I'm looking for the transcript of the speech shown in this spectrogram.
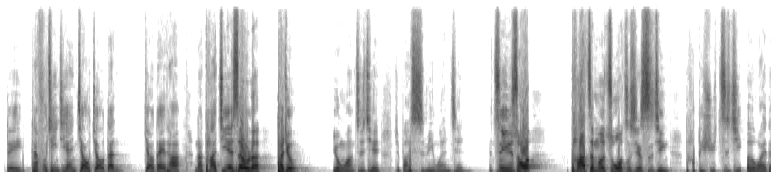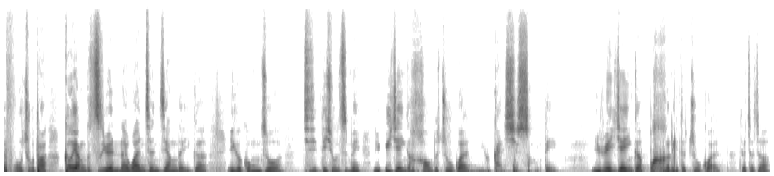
对他父亲既然交交代交代他，那他接受了，他就。勇往直前，就把使命完成。至于说他怎么做这些事情，他必须自己额外的付出他各样的资源来完成这样的一个一个工作。其实弟兄姊妹，你遇见一个好的主管，你要感谢上帝；你遇见一个不合理的主管，这叫做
